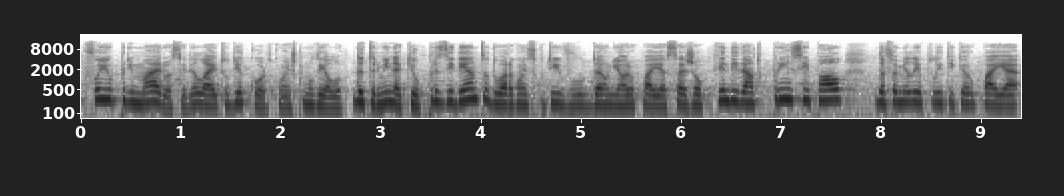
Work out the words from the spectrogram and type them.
foi o primeiro a ser eleito de acordo com este modelo. Determina que o presidente do órgão executivo da União Europeia seja o candidato principal da família política europeia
